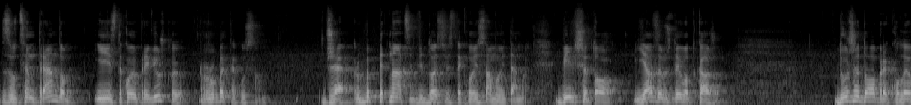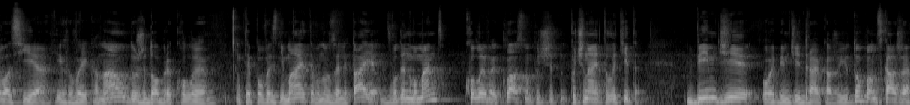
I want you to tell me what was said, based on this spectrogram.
з цим трендом і з такою прев'юшкою, роби таку саму. Вже роби 15 відосів з такою самою темою. Більше того, я завжди от кажу. Дуже добре, коли у вас є ігровий канал, дуже добре, коли типу, ви знімаєте, воно залітає. В один момент, коли ви класно починаєте летіти, BMG, ой, BMG Drive кажу, YouTube вам скаже,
